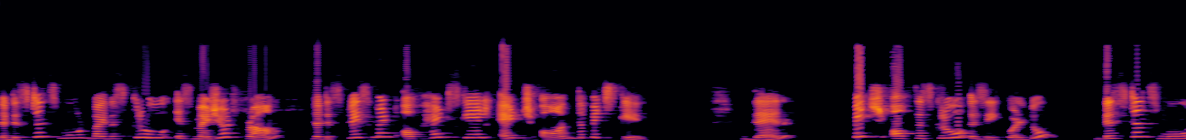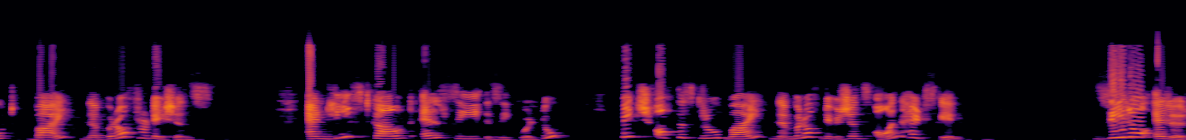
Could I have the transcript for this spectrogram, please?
The distance moved by the screw is measured from the displacement of head scale edge on the pitch scale. Then, pitch of the screw is equal to distance moved by number of rotations. And least count LC is equal to pitch of the screw by number of divisions on head scale. Zero error.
